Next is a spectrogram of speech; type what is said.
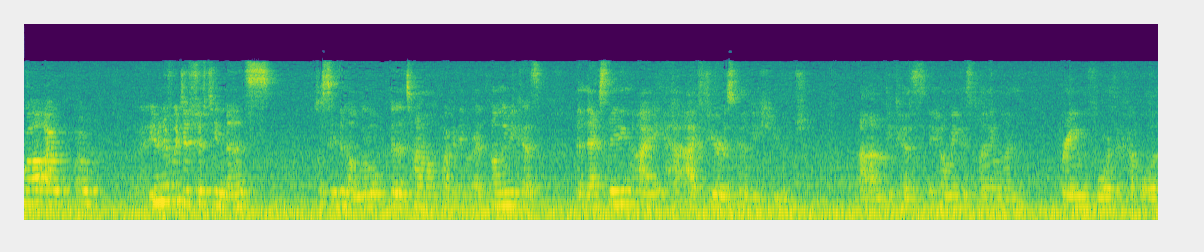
Well, I, I- even if we did fifteen minutes, just even a little bit of time on Pocket Neighborhood, only because the next meeting I, I fear is gonna be huge. Um, because Home, Inc. is planning on bringing forth a couple of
